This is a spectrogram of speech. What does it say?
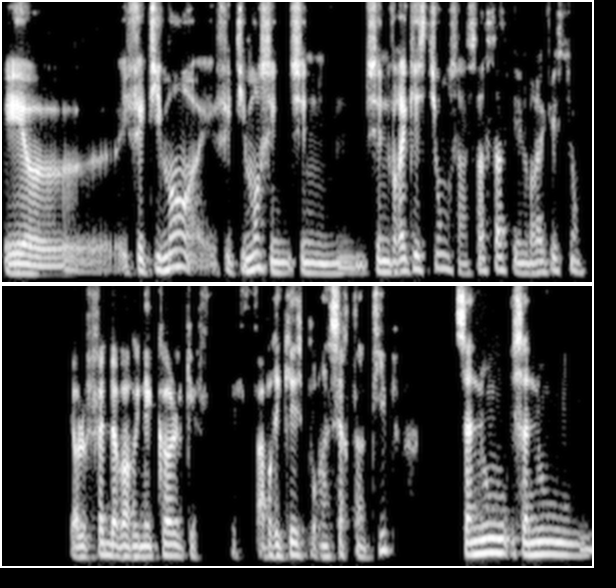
Et euh, effectivement, effectivement, c'est une, une, une vraie question, ça. Ça, ça, c'est une vraie question. Le fait d'avoir une école qui est fabriquée pour un certain type, ça nous, ça nous,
